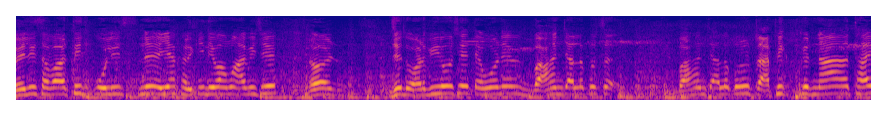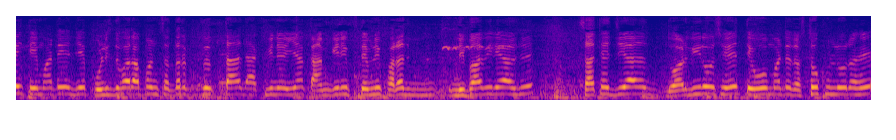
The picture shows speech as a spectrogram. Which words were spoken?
વહેલી સવારથી જ પોલીસને અહીંયા ખડકી દેવામાં આવી છે. જે દોડવીરો છે, તેઓને વાહન ચાલકો વાહન ચાલકોનું ટ્રાફિક ના થાય તે માટે જે પોલીસ દ્વારા પણ સતર્કતા દાખવીને અહીંયા કામગીરી તેમની ફરજ નિભાવી રહ્યા છે. સાથે જે આ દોડવીરો છે, તેઓ માટે રસ્તો ખુલ્લો રહે.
